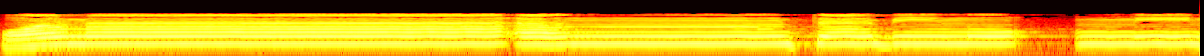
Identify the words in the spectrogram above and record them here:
وما أنت بمؤمن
